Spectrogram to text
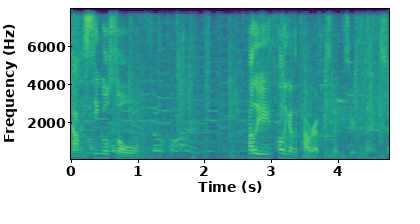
Not a single soul. Probably, probably got the power up because Nuggy's here tonight, so.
